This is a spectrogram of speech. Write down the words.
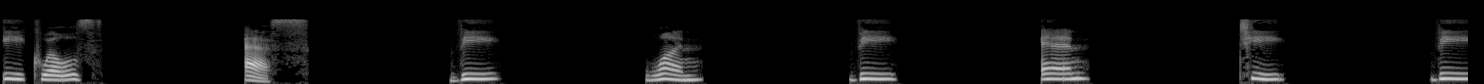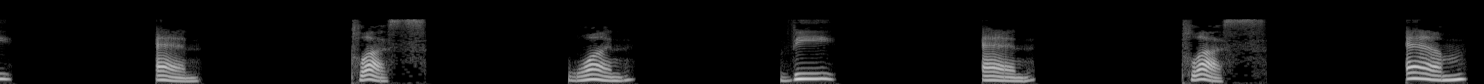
equals S V one V N T V N plus one V N plus M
